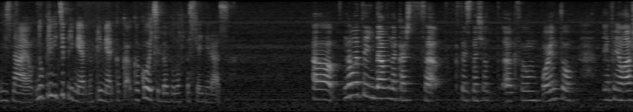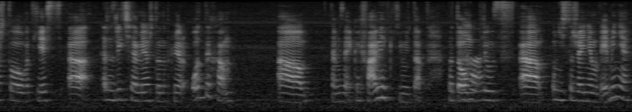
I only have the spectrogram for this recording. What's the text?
не знаю, ну приведи пример, например, как, какой у тебя было в последний раз? Uh, ну вот я недавно, кажется, кстати, насчет uh, к твоему поинту, я поняла, что вот есть uh, различия между, например, отдыхом, uh, там, не знаю, кайфами какими-то, потом ага. плюс uh, уничтожением времени,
